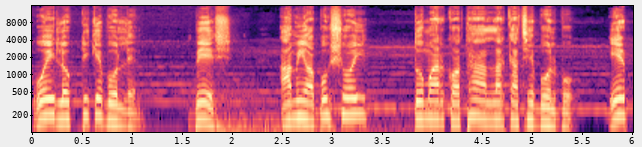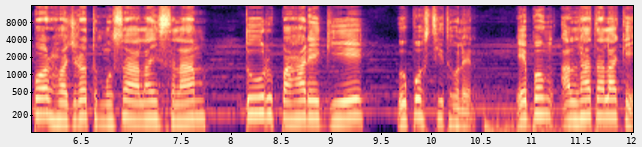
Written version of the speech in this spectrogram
ওই লোকটিকে বললেন, বেশ, আমি অবশ্যই তোমার কথা আল্লাহর কাছে বলব। এরপর হজরত মুসা আলাইসাল্লাম তুর পাহাড়ে গিয়ে উপস্থিত হলেন এবং আল্লাহ তালাকে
